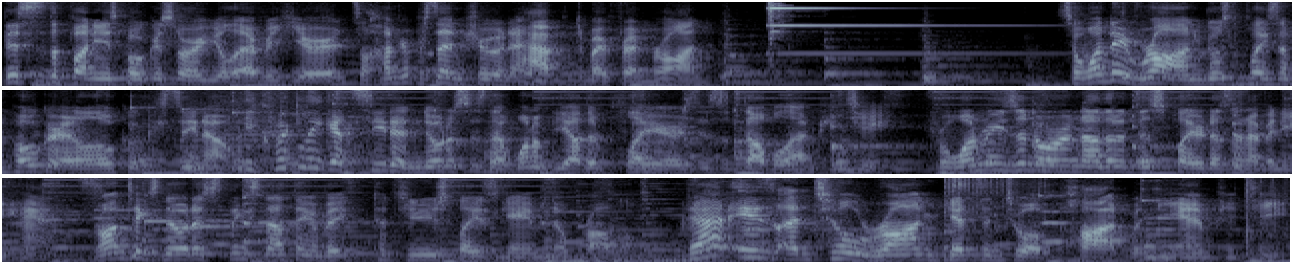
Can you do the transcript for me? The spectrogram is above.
This is the funniest poker story you'll ever hear. It's 100% true and it happened to my friend Ron. So one day Ron goes to play some poker at a local casino. He quickly gets seated and notices that one of the other players is a double amputee. For one reason or another, this player doesn't have any hands. Ron takes notice, thinks nothing of it, continues to play his game, no problem. That is until Ron gets into a pot with the amputee.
